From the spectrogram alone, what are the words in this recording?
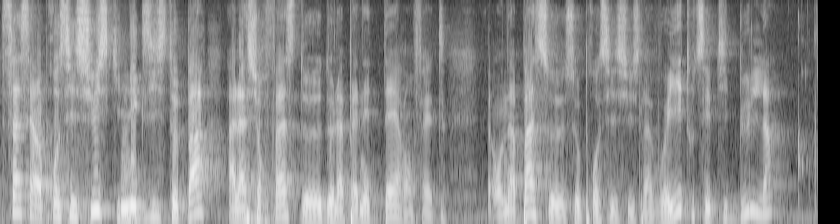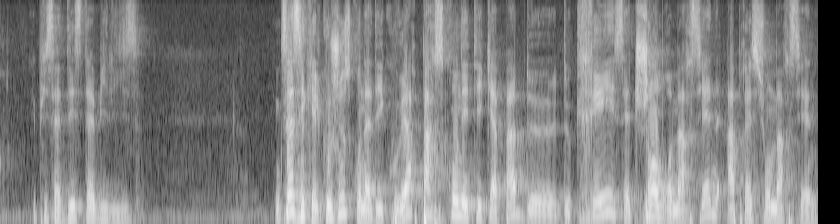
Ça, c'est un processus qui n'existe pas à la surface de, la planète Terre, en fait. On n'a pas ce, processus-là. Vous voyez toutes ces petites bulles-là? Et puis ça déstabilise. Donc ça, c'est quelque chose qu'on a découvert parce qu'on était capable de, créer cette chambre martienne à pression martienne.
